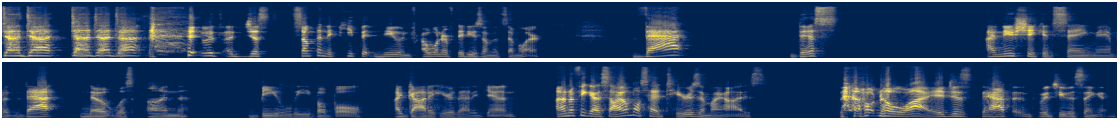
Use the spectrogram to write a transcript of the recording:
dun dun dun dun dun. it was uh, just something to keep it new, and I wonder if they do something similar. That this I knew she could sing, man, but that note was unbelievable. I got to hear that again. I don't know if you guys saw, I almost had tears in my eyes. I don't know why. It just happened when she was singing.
